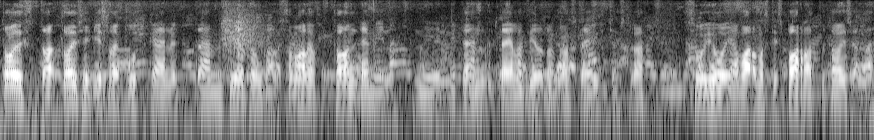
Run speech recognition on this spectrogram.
toista, toisia kisoja putkeen nyt tämän Tiltun kanssa, maalivasta tandemin, niin miten teillä Tiltun kanssa yhteistyö sujuu ja varmasti sparratte toisenne.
